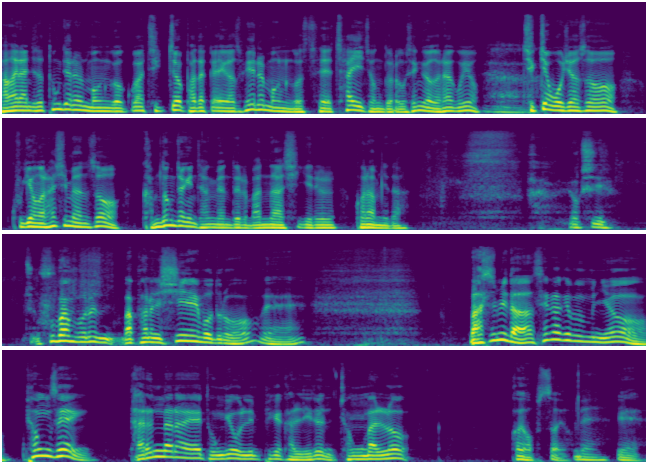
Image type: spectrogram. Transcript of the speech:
방 안에 앉아서 통제를 먹는 것과 직접 바닷가에 가서 회를 먹는 것의 차이 정도라고 생각을 하고요. 직접 오셔서 구경을 하시면서 감동적인 장면들을 만나시기를 권합니다. 역시 후반부는 막판은 시인의 모드로 예. 맞습니다. 생각해 보면요 평생 다른 나라의 동계 올림픽에 갈 일은 정말로 거의 없어요. 네. 예.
